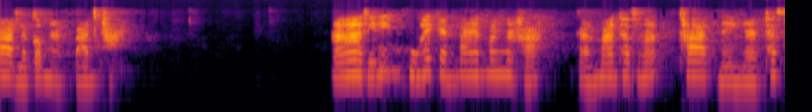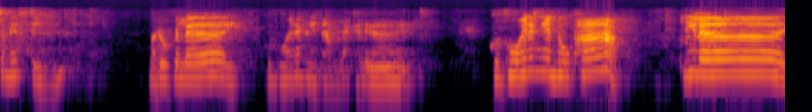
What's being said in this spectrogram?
าดแล้วก็งานปั้นค่ะอ่าทีนี้คุณครูให้การบ้านบ้างนะคะ การบ้านทัศนธาตุในงานทัศนศิลป์ มาดูกันเลย คุณครูให้นักเรียนทำอะไรกันเอ่ยคุณครูให้นักเรียนดูภาพ นี่เลย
